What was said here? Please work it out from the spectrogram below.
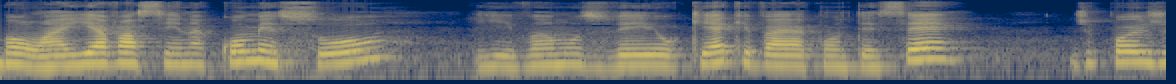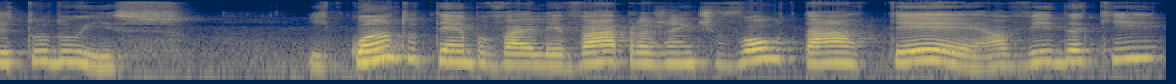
Bom, aí a vacina começou e vamos ver o que é que vai acontecer depois de tudo isso. E quanto tempo vai levar para a gente voltar a ter a vida que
